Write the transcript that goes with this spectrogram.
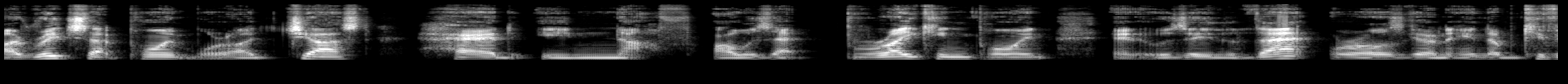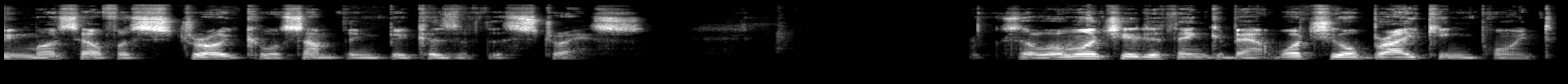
I reached that point where I just had enough. I was at breaking point, and it was either that or I was going to end up giving myself a stroke or something because of the stress. So I want you to think about what's your breaking point?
